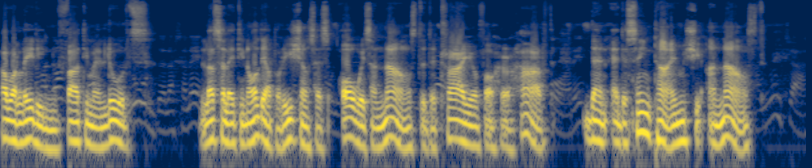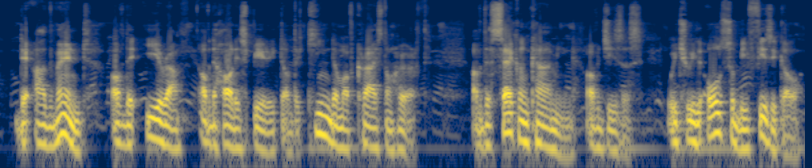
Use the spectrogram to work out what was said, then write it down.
Our Lady in Fatima and Lourdes, La Salette in all the apparitions has always announced the triumph of her heart, then at the same time she announced the advent of the era of the Holy Spirit, of the kingdom of Christ on earth, of the second coming of Jesus, which will also be physical.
